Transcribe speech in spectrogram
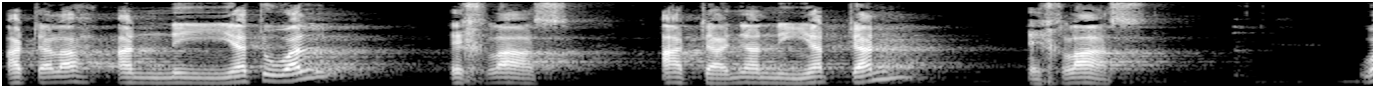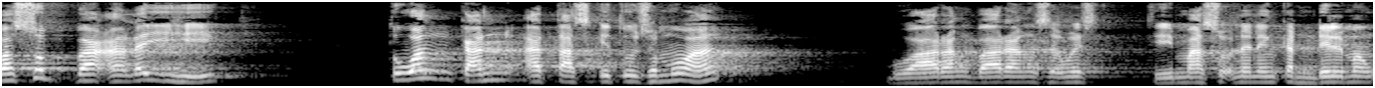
adalah an-niyatu wal ikhlas. Adanya niat dan ikhlas wasubba alaihi tuangkan atas itu semua barang-barang semis dimasuk neneng kendil mau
